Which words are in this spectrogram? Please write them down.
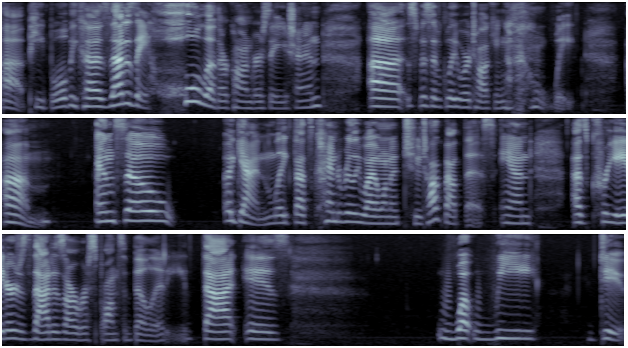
uh, people because that is a whole other conversation. Uh, specifically, we're talking about weight. Um, and so again, like that's kind of really why I wanted to talk about this. And as creators, that is our responsibility. That is what we do,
